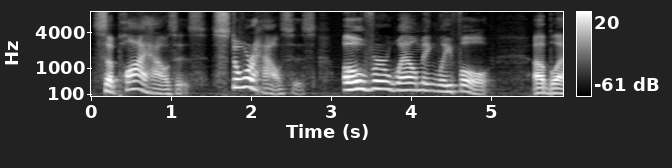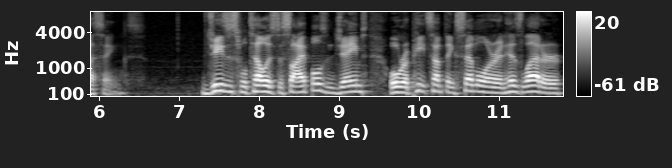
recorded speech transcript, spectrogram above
supply houses, storehouses, overwhelmingly full of blessings. Jesus will tell his disciples, and James will repeat something similar in his letter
